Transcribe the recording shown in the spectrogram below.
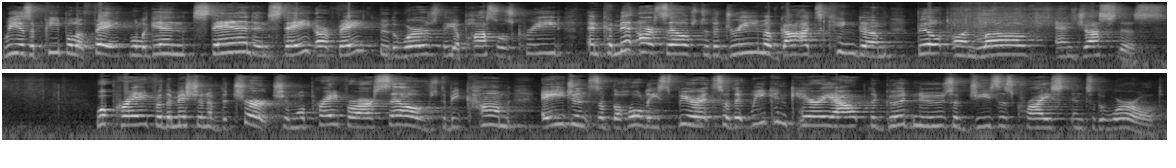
We, as a people of faith, will again stand and state our faith through the words of the Apostles' Creed and commit ourselves to the dream of God's kingdom built on love and justice. We'll pray for the mission of the church and we'll pray for ourselves to become agents of the Holy Spirit so that we can carry out the good news of Jesus Christ into the world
